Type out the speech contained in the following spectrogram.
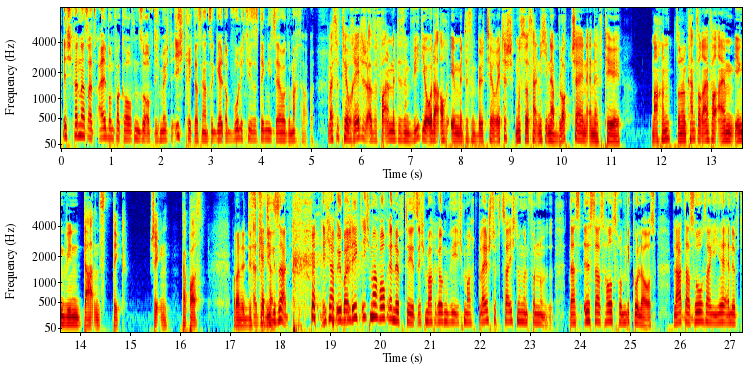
ich kann das als Album verkaufen, so oft ich möchte. Ich krieg das ganze Geld, obwohl ich dieses Ding nicht selber gemacht habe. Weißt du, theoretisch, also vor allem mit diesem Video oder auch eben mit diesem Bild, theoretisch musst du das halt nicht in der Blockchain-NFT machen, sondern du kannst auch einfach einem irgendwie einen Datenstick schicken. Per Post. Oder eine Also Diskette. wie gesagt, ich habe überlegt, ich mache auch NFTs. Ich mache irgendwie, ich mache Bleistiftzeichnungen von, das ist das Haus vom Nikolaus. Lad das hoch, sage hier NFT,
